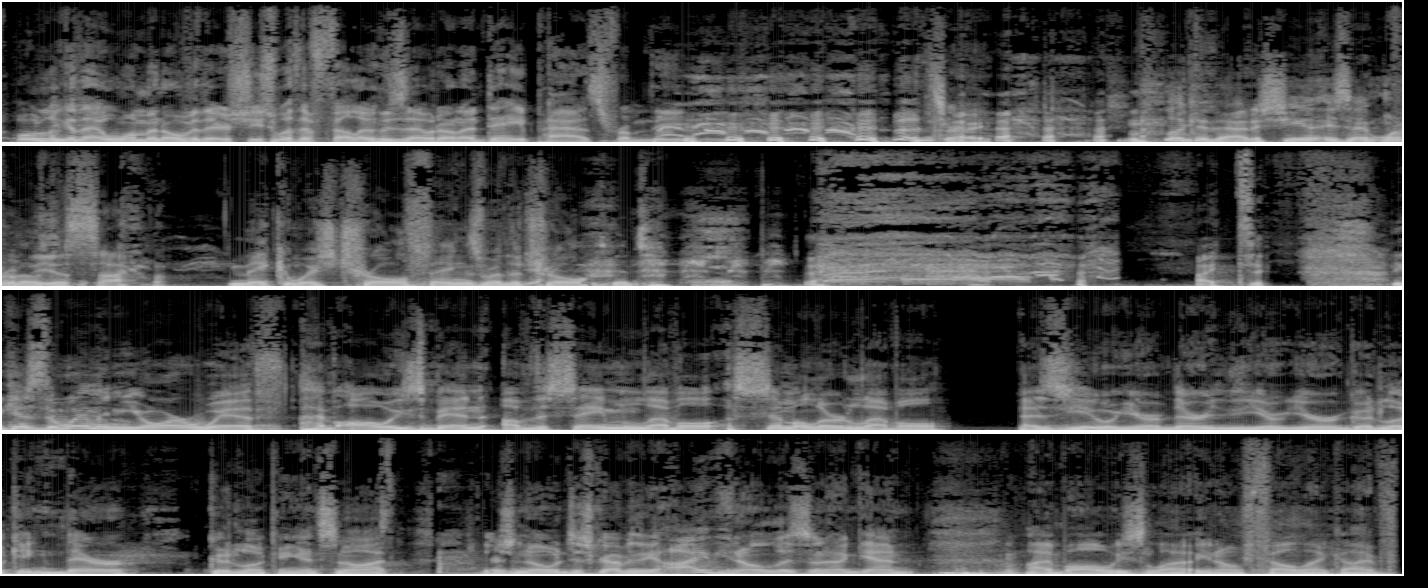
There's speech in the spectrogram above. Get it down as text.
Oh, look at that woman over there. She's with a fellow who's out on a day pass from the that's right. Look at that. Is she? Is that one from of the those asylum. Make a Wish troll things where the troll? Get I do. because the women you're with have always been of the same level, a similar level as you. You're they're you're you're good looking. They're good looking. It's not. There's no discrepancy. I you know listen again. I've always you know felt like I've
